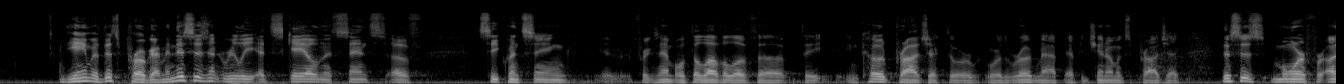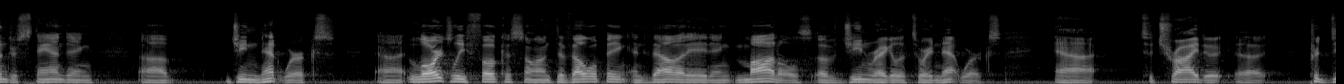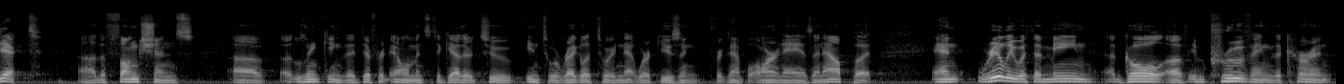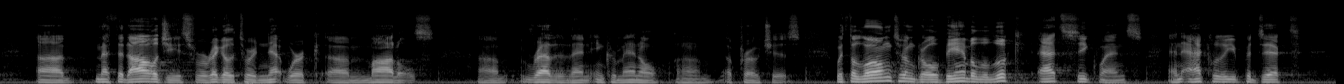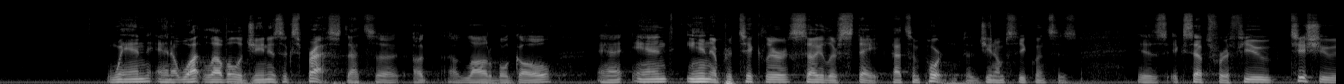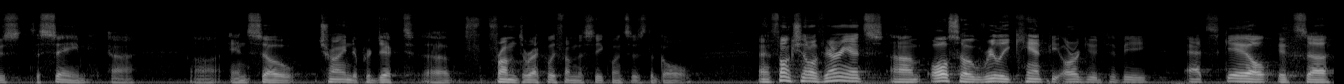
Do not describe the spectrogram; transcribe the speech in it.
the aim of this program, and this isn't really at scale in the sense of sequencing, for example, at the level of uh, the ENCODE project or, or the Roadmap Epigenomics project. This is more for understanding uh, gene networks, uh, largely focus on developing and validating models of gene regulatory networks uh, to try to uh, predict the functions of uh, linking the different elements together to, into a regulatory network using, for example, RNA as an output. And really with the main uh, goal of improving the current uh, methodologies for regulatory network um, models um, rather than incremental um, approaches. With the long-term goal, being able to look at sequence and accurately predict when and at what level a gene is expressed. That's a, a, a laudable goal. And, and, in a particular cellular state. That's important. The genome sequence is, is except for a few tissues, the same. Uh, uh, and so trying to predict uh, from directly from the sequence is the goal. And functional variants um, also really can't be argued to be at scale. It's uh,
